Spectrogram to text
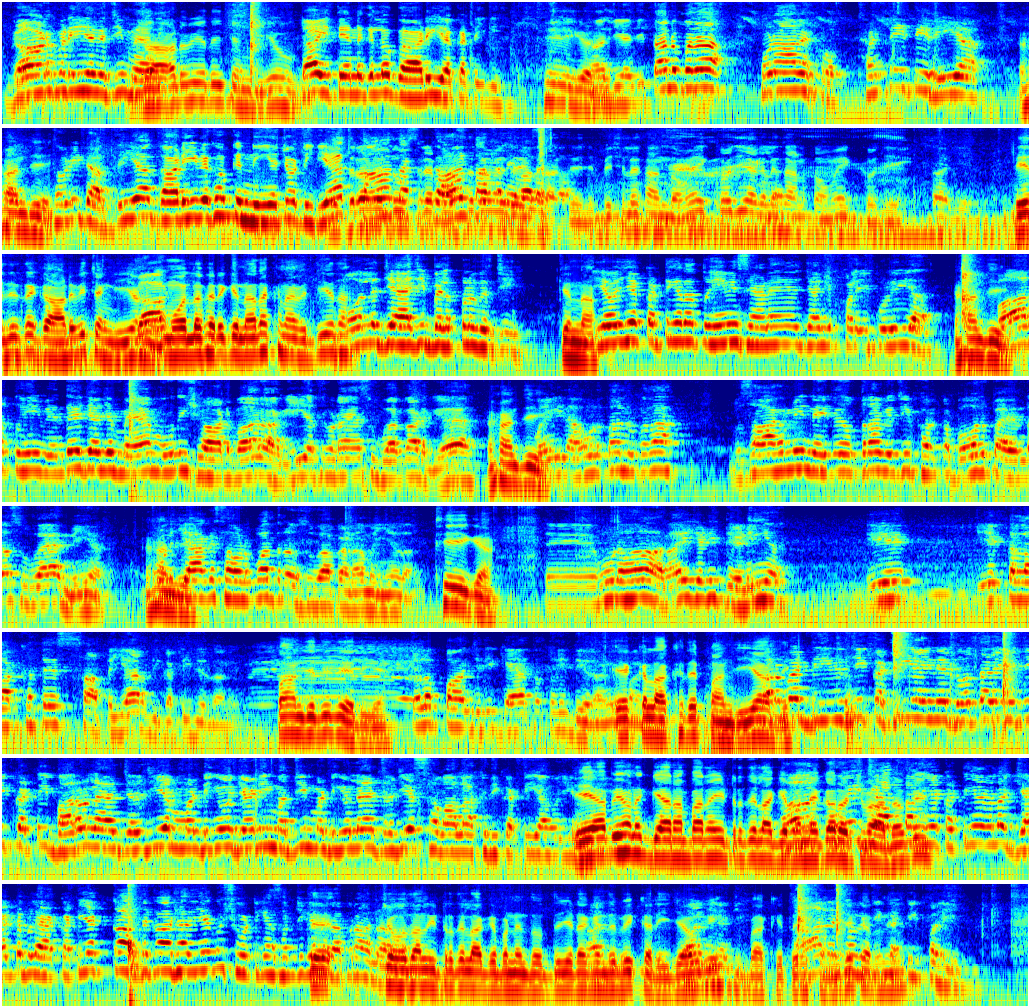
ਗਾੜ ਬੜੀ ਹੈ ਵੀਰ ਜੀ ਮੈਂ ਝਾੜ ਵੀ ਇਹਦੀ ਚੰਗੀ ਹੋਊਗੀ 2.5 3 ਕਿਲੋ ਗਾੜ ਹੀ ਆ ਕੱਟੀ ਦੀ। ਠੀਕ ਹੈ ਜੀ। ਹਾਂਜੀ ਹਾਂਜੀ। ਤੁਹਾਨੂੰ ਪਤਾ ਹੁਣ ਆ ਵੇਖੋ ਠੰਡੀ ਧੀਰੀ ਆ। ਹਾਂਜੀ। ਥੋੜੀ ਡਰਦੀ ਆ। ਗਾੜੀ ਵੇਖੋ ਕਿੰਨੀ ਆ ਝੋਟੀ ਦੀ। ਆ ਇਧਰੋਂ ਤਾਂ ਤੱਕ ਦੂਸਰੇ ਗਾਂ ਪਾਸੇ ਤੱਕ ਤੋਂ ਵੀ ਲੇਵਾ ਦੇਖ ਲੱਗਾ ਸਕਦੇ ਜੀ। ਪਿਛਲੇ ਥਣ ਦੋਵੇਂ ਇੱਕੋ ਜਿਹੇ ਅਗਲੇ ਥਣ ਦੋਵੇਂ ਇੱਕੋ ਜਿਹੇ। ਹਾਂਜੀ। ਤੇ ਇਹਦੇ ਤੇ ਗਾਰਡ ਵੀ ਚੰਗੀ ਆ। ਗਾਰਡ- ਮੁੱਲ ਫਿਰ ਕਿੰਨਾ ਰੱਖਣਾ ਜੀ ਇਹਦਾ? ਮੁੱਲ ਜਾਇਜ਼ ਹੀ ਬਿਲਕੁਲ ਵੀਰ ਜੀ। ਕਿੰਨਾ? ਇਹੋ ਜਿਹੀਆਂ ਕੱਟੀਆਂ ਤਾਂ ਤੁਸੀਂ ਵੀ ਸਿਆਣੇ ਜਾਂ ਜੀ ਪਲੀ ਪੁਲੀ ਆ। ਹਾਂਜੀ। ਬਾਹਰ ਤੁਸੀਂ ਵੇਂਦੇ ਜਾਂ ਜੇ ਮੈਂ ਮੂੰਹ ਦੀ ਛਾਟ ਬਾਹਰ ਆ ਗਈ ਆ ਥੋੜਾ ਜਿਹਾ ਸੂਆ ਘਟ ਗਿਆ ਆ। ਹਾਂਜੀ। ਮਈ ਦਾ ਹੁਣ ਤੁਹਾਨੂੰ ਪਤਾ ਵਿਸਾਖ ਮਹੀਨੇ ਤੇ ਉਤਰਾਂ ਵਿੱਚ ਹੀ ਫ਼ਰਕ ਬਹੁਤ ਪੈ ਜਾਂਦਾ ਸੂਆ ਹੈ ਨਹੀਂ ਆ। ਹੁਣ ਹਾਂਜੀ। ਜਾ ਕੇ ਸੌਣ ਭਾਦਰੋਂ ਸੂਆ ਪੈਣਾ ਮਈਆਂ ਦਾ। ਠੀਕ ਆ। ਤੇ ਹੁਣ ਹਾਂ ਨਾ ਇਹ ਜਿਹੜੀ ਦੇਣੀ ਆ ਇਹ 1 ਲੱਖ ਤੇ 7000 ਦੀ ਕੱਟੀ ਦੇ ਦਾਂਗੇ। ਪੰਜ ਦੀ ਦੇ ਦਈਏ। ਚਲੋ 5 ਦੀ ਕਹਿ ਤਾਂ ਤੁਸੀਂ ਦੇ ਦਾਂਗੇ 1 ਲੱਖ ਤੇ 5000 ਪਰ ਦੀ। ਵੱਡੀ ਵੀਰ ਜੀ ਕੱਟੀ ਆ ਇਹਨੇ ਦੁੱਧ ਵਾਲੀ ਵੀਰ ਜੀ ਕੱਟੀ ਬਾਹਰੋਂ ਲੈਣ ਚਲ ਜੀਏ ਮੰਡੀਆਂ ਜਿਹੜੀ ਮਰਜ਼ੀ ਮੰਡੀਆਂ ਲੈਣ ਚਲ ਜੀਏ ਸਵਾ ਲੱਖ ਦੀ ਕੱਟੀ ਆਹੋ ਜੀ। ਇਹ ਆ ਵੀ ਹੁਣ 11 12 ਲੀਟਰ ਦੇ ਲਾਗੇ ਬੰਨੇ ਘਰੋਂ ਚਵਾ ਦੋਗੇ। ਕੱਟੀਆਂ ਵਾਲਾ ਜੈਡ ਬਲੈਕ ਕੱਟੀਆਂ ਕੱਦ ਕਾਠ ਵਾਲੀਆਂ ਕੋਈ ਛੋਟੀਆਂ ਸਮਝ ਕੇ ਤੇ ਮੇਰਾ ਭਰਾ ਨਾਲ। 14 ਲੀਟਰ ਦੇ ਲਾਗੇ ਬੰਨੇ ਦੁੱਧ ਜਿਹੜਾ ਕਹਿੰਦੇ ਵੀ ਕਰੀ ਜਾਊਗੀ ਹਾਂਜੀ, ਹਾਂਜੀ। ਬਾਕੀ ਤੁਸੀਂ ਆਹ ਸਮਝ ਵੇਖੋ ਵੀਰ ਜੀ ਕਰਨੀ। ਕੱਟੀ ਪਲੀ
